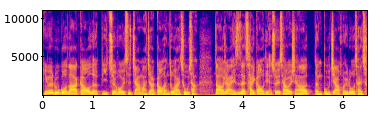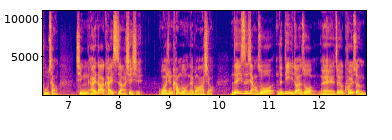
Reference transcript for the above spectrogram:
因为如果拉高了，比最后一次加码价高很多还出场，那好像也是在猜高点，所以才会想要等股价回落才出场。请挨大开示啊，谢谢。我完全看不懂你在跟我笑。你的意思讲说，你的第一段说，哎，这个亏损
